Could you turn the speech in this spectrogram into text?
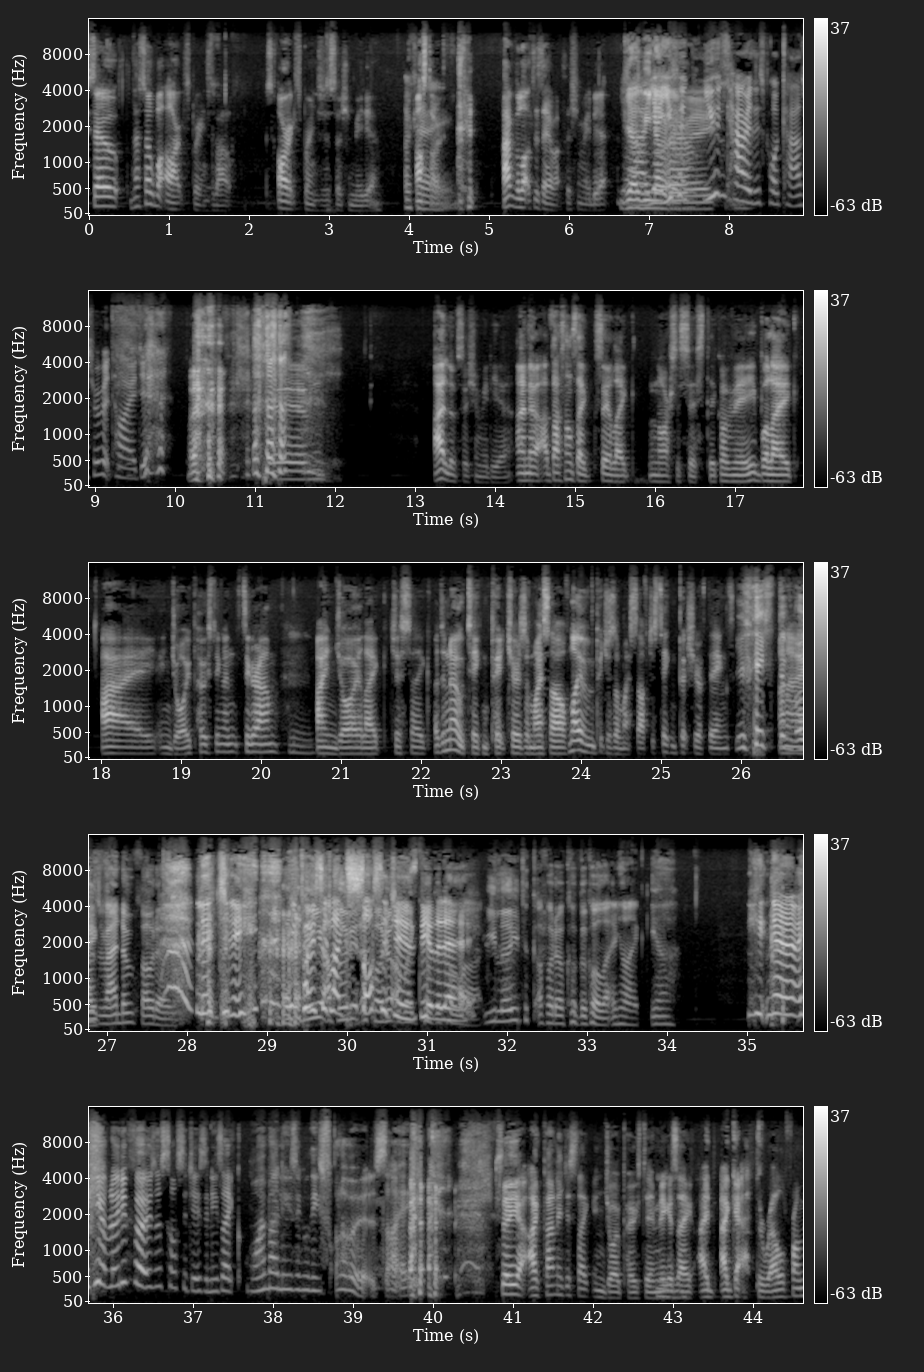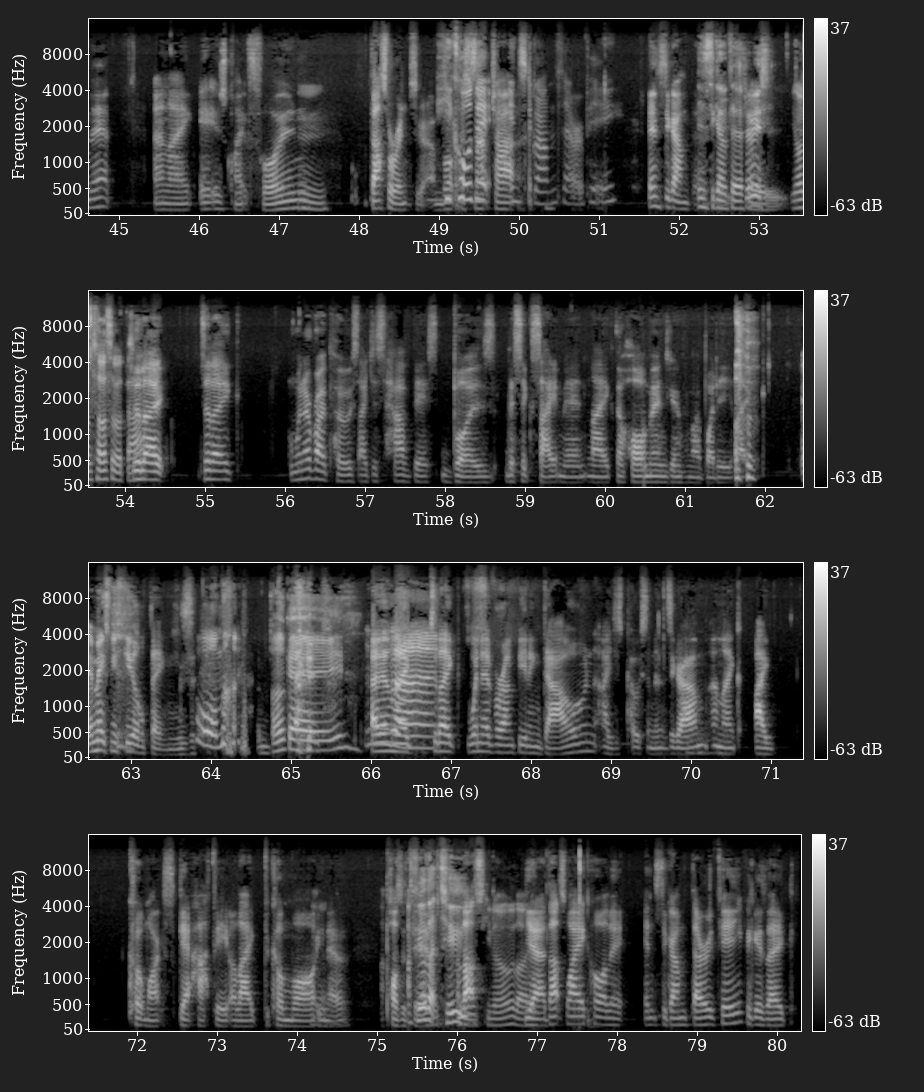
So let's talk about our experience about our experiences with social media. Okay. I'll start. I have a lot to say about social media. Yeah, Yeah, we yeah, know you can right? you can carry this podcast. We're a bit tired, yeah. um, I love social media. I know that sounds like so like narcissistic of me, but like I enjoy posting on Instagram. Mm. I enjoy like just like I don't know, taking pictures of myself. Not even pictures of myself, just taking picture of things. You made the And I- most random photos. Literally, You posted like uploaded a photo of, sausages like, the other day. You literally took a photo of Coca Cola and you're like, yeah. He, no, no, no, he uploaded photos of sausages, and he's like, "Why am I losing all these followers?" Like, so yeah, I kind of just like enjoy posting because Mm. like I I get a thrill from it, and like it is quite fun. Mm. That's for Instagram. he but for calls it Instagram therapy. Instagram. therapy. Instagram therapy. it's- you want to tell us about that? so like, so like, whenever I post, I just have this buzz, this excitement, like the hormones going through my body, like. It makes me feel things, Oh my! okay. and then like to like whenever I'm feeling down, I just post on Instagram, and like I quote marks get happy or like become more, you know, positive. I positive. feel that too. And that's you know, like yeah, that's why I call it Instagram therapy because like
